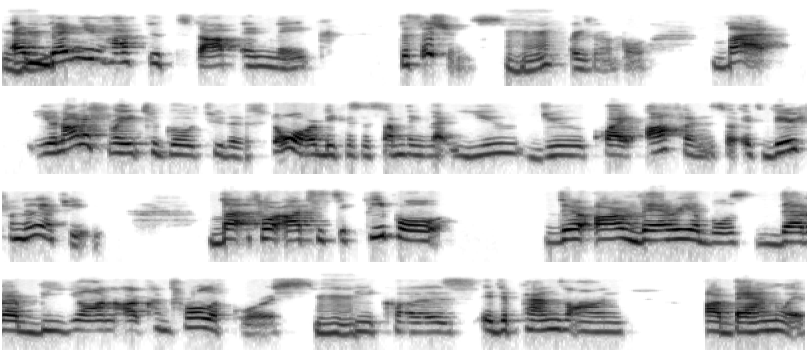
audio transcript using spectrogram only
mm-hmm. and then you have to stop and make decisions mm-hmm. for example but you're not afraid to go to the store because it's something that you do quite often. So it's very familiar to you. But for autistic people, there are variables that are beyond our control, of course, mm-hmm. because it depends on our bandwidth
